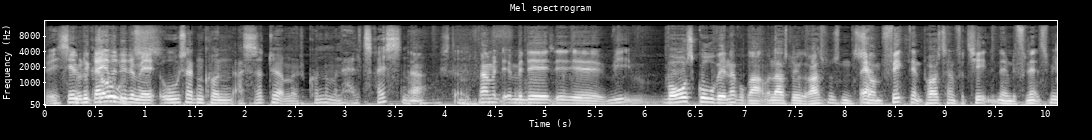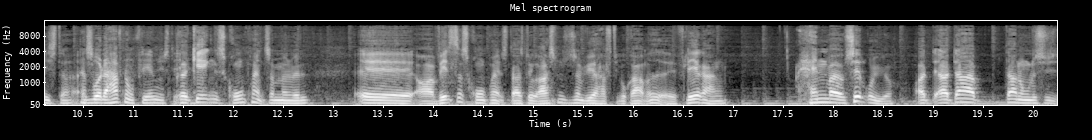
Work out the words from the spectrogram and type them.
men selv begrebet det der med, uh, så, den kun, altså, så dør man kun, når man er 50 nu. Ja. I stedet. Nej, men, det- men det, det, vi, vores gode ven af programmet, Lars Løkke Rasmussen, Ja. som fik den post, han fortjente, nemlig finansminister. Han burde have haft nogle flere ministerier. regeringens kronprins, som man vil. Øh, og Venstres kronprins, Lars Løkke Rasmussen, som vi har haft i programmet øh, flere gange. Han var jo selv ryger. Og, og der, der er nogen, der synes,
